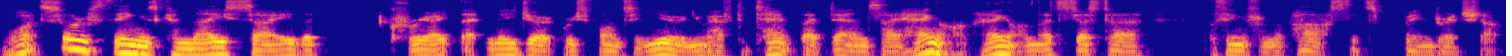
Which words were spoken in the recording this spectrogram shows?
what sort of things can they say that create that knee jerk response in you. And you have to tamp that down and say, hang on, hang on, that's just a, a thing from the past that's being dredged up.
